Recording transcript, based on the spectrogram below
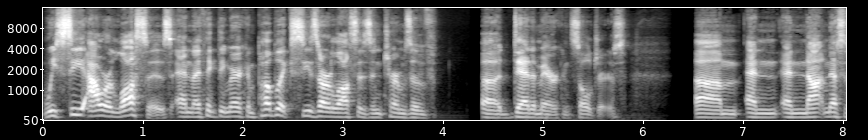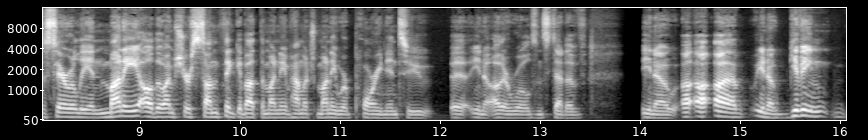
we see our losses. And I think the American public sees our losses in terms of uh, dead American soldiers, um, and and not necessarily in money. Although I'm sure some think about the money of how much money we're pouring into uh, you know other worlds instead of you know uh, uh, uh you know giving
